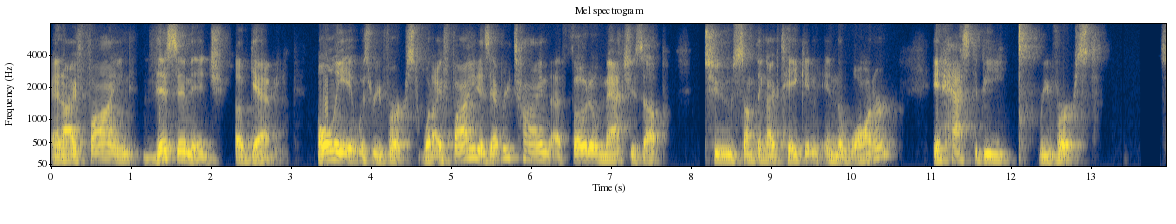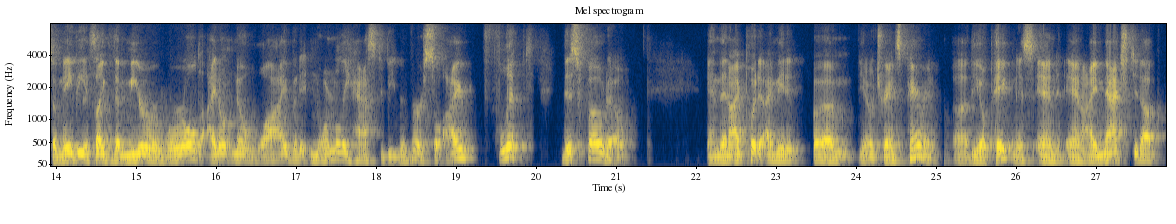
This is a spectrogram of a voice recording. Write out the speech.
and I find this image of Gabby. Only it was reversed. What I find is every time a photo matches up to something I've taken in the water, it has to be reversed. So maybe it's like the mirror world. I don't know why, but it normally has to be reversed. So I flipped this photo and then i put it i made it um, you know transparent uh, the opaqueness and and i matched it up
